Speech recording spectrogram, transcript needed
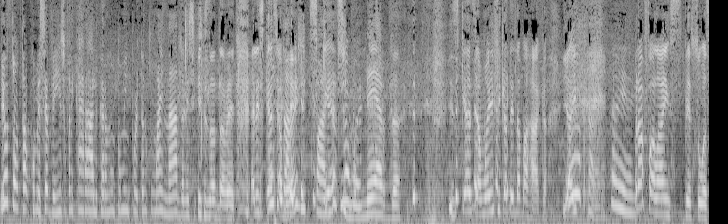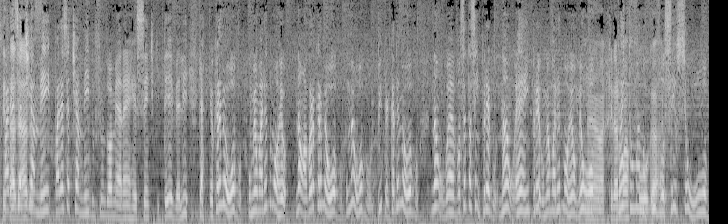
Eu tô- tá- comecei a ver isso e falei, caralho, cara, não tô me importando com mais nada nesse filme. Exatamente. cara. Ela esquece Puta a mãe. Que esquece que a mãe. merda. Esquece a mãe e fica dentro da barraca. E aí, pra falar em pessoas Parece a retardadas. tia May, parece a tia May do filme do Homem-Aranha recente que teve ali, que é, eu quero meu ovo, o meu marido morreu. Não, agora eu quero meu ovo. O meu ovo. Peter, cadê meu ovo? Não, é, você tá sem emprego. Não, é emprego, meu marido morreu, meu Não, ovo. aquilo era Vai uma tomar fuga. no cu você e o seu ovo,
